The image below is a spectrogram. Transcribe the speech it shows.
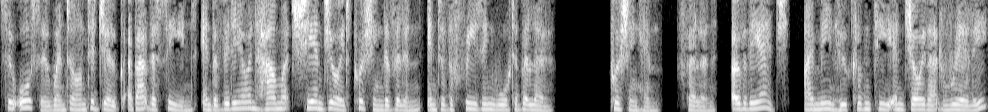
Sue also went on to joke about the scenes in the video and how much she enjoyed pushing the villain into the freezing water below. Pushing him, Phelan, over the edge. I mean who couldn't he enjoy that really?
